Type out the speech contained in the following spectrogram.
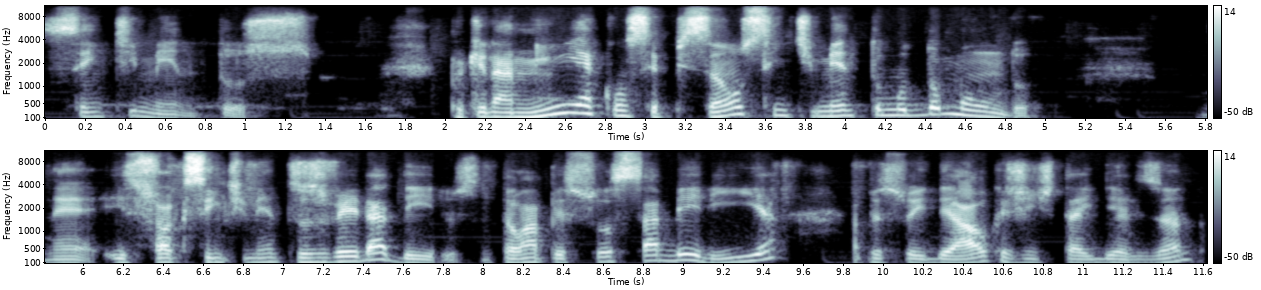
sentimentos. Porque na minha concepção, o sentimento muda o mundo, né? E só que sentimentos verdadeiros. Então a pessoa saberia, a pessoa ideal que a gente está idealizando,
